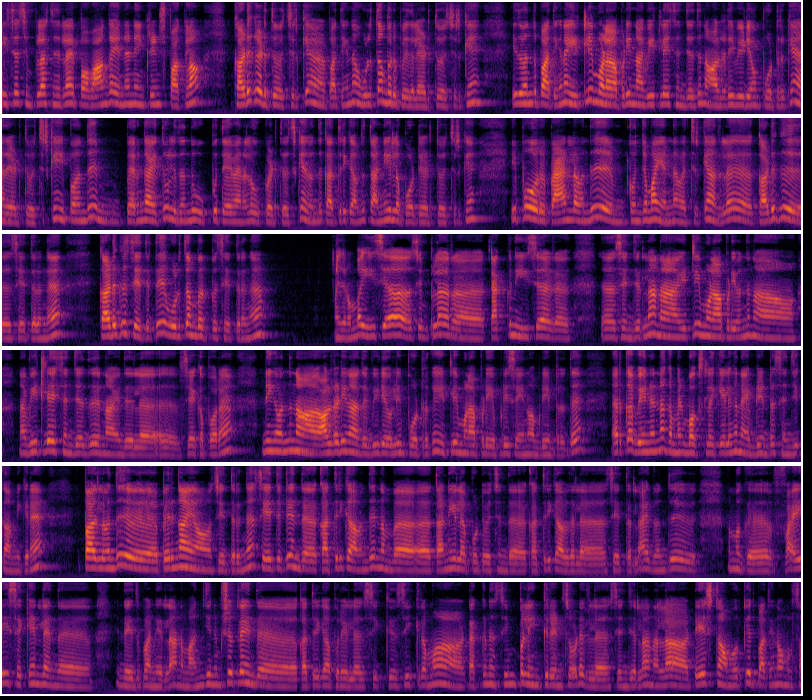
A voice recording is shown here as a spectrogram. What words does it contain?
ஈஸியாக சிம்பிளாக செஞ்சிடலாம். இப்போ வாங்க என்னென்ன இன்க்ரீடியன்ஸ் பார்க்கலாம். கடுகு எடுத்து வச்சுருக்கேன். பார்த்தீங்கன்னா உளுத்தம்பருப்பு இதில் எடுத்து வச்சுருக்கேன். இது வந்து பார்த்திங்கன்னா இட்லி மிளகா அப்படி நான் வீட்டிலே செஞ்சது நான் ஆல்ரெடி வீடியோவும் போட்டிருக்கேன். அதை எடுத்து வச்சுருக்கேன். இப்போ வந்து பெருங்காயத்தூள் இது வந்து உப்பு தேவையான உப்பு எடுத்து வச்சுருக்கேன். இது வந்து கத்திரிக்காய் வந்து தண்ணியில் போட்டு எடுத்து வச்சுருக்கேன். இப்போது ஒரு பேனில் வந்து கொஞ்சமாக எண்ணெய் வச்சுருக்கேன். அதில் கடுகு சேர்த்துருங்க. கடுகு சேர்த்துட்டு உளுத்தம்பருப்பு சேர்த்துருங்க. இது ரொம்ப ஈஸியாக சிம்பிளாக டக்குன்னு ஈஸியாக செஞ்சிடலாம். நான் இட்லி மிளகா அப்படி வந்து நான் நான் வீட்டிலே செஞ்சது நான் இதில் சேர்க்க போகிறேன் நீங்கள் வந்து நான் ஆல்ரெடி நான் அது வீடியோலையும் போட்டிருக்கேன். இட்லி மிளகா அப்படி எப்படி செய்யணும் அப்படின்றது. யாருக்கா வேணும்னா கமெண்ட் பாக்ஸில் கேளுங்க. நான் எப்படின்ட்டு செஞ்சு காமிக்கிறேன். இப்போ அதில் வந்து பெருங்காயம் சேர்த்துருங்க. சேர்த்துட்டு இந்த கத்திரிக்காய் வந்து நம்ம தண்ணியில் போட்டு வச்சிருந்த கத்திரிக்காய் இதில் சேர்த்துடலாம். இது வந்து நமக்கு ஃபைவ் செகண்டில் இந்த இந்த இது பண்ணிடலாம். நம்ம அஞ்சு நிமிஷத்தில் இந்த கத்திரிக்காய் பொரியலை சீக்கு சீக்கிரமாக டக்குன்னு சிம்பிள் இன்க்ரீடியன்ஸோடு இதில் செஞ்சிடலாம். நல்லா டேஸ்ட்டாகவும் இருக்குது இது பார்த்திங்கன்னா உங்களுக்கு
